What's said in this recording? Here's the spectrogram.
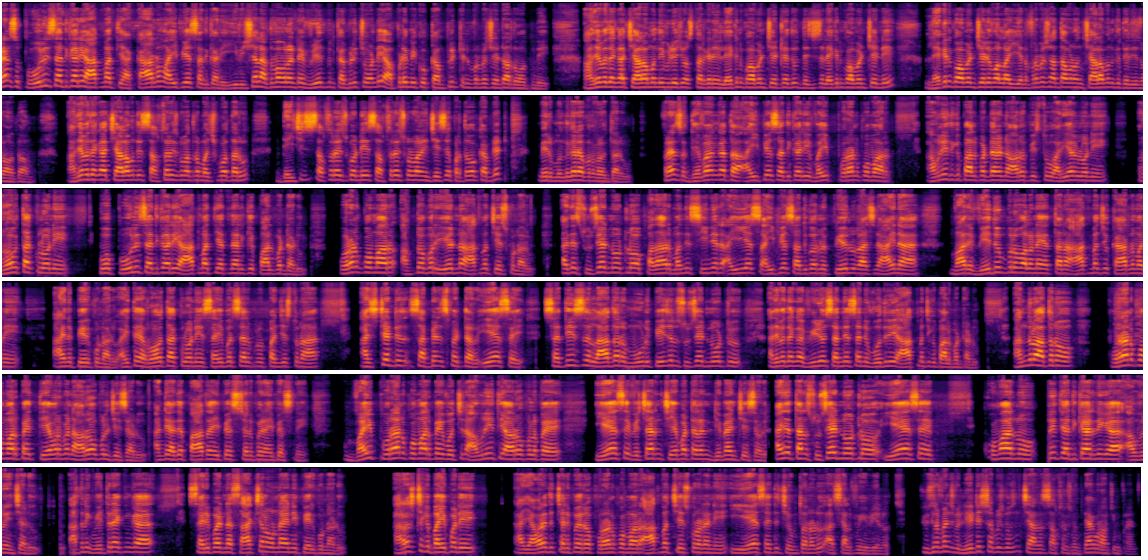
Friends police అధికారి ఆత్మహత్య కారణం ఐపీఎస్ అధికారి. ఈ విషయాలు అర్థమవ్వాలంటే వీడియో మీరు కంప్లీట్ చూడండి అప్పుడే మీకు కంప్లీట్ ఇన్ఫర్మేషన్ ఏంటో అర్థమవుతుంది. అదేవిధంగా చాలామంది వీడియో చూస్తున్నారు కానీ లేఖను కామెంట్ చేయట్లేదు దయచేసి లేఖను కామెంట్ చేయండి. లేఖను కామెంట్ చేయడం వల్ల ఈ ఇన్ఫర్మేషన్ అంతా మనం చాలామందికి తెలియజేస్తాం అదేవిధంగా చాలామంది సబ్స్క్రైబ్ చేసుకోవడం మాత్రం మర్చిపోతున్నారు. దయచేసి సబ్స్క్రైబ్ చేసుకోండి సబ్స్క్రైబ్ చేసుకోవడం వల్ల నేను చేసే ప్రతి ఒక్క అప్డేట్ మీరు ముందుగానే పొందగలుగుతారు. ఫ్రెండ్స్ దివంగత ఐపీఎస్ అధికారి వై పురాణ్ కుమార్ అవినీతికి పాల్పడ్డారని ఆరోపిస్తూ హర్యానాలోని రోహ్తక్లోని ఓ పోలీస్ అధికారి ఆత్మహత్యత్నానికి పాల్పడ్డాడు. పురణ్ కుమార్ అక్టోబర్ ఏడున ఆత్మహత్య చేసుకున్నారు. అయితే సూసైడ్ నోట్లో పదహారు మంది సీనియర్ ఐఏఎస్ ఐపీఎస్ అధికారుల పేర్లు రాసిన ఆయన వారి వేధింపుల వల్లనే తన ఆత్మహత్య కారణమని ఆయన పేర్కొన్నారు. అయితే రోహతక్లోని సైబర్ సెల్ పనిచేస్తున్న assistant sub inspector ASI Satish Lathar మూడు పేజీల సూసైడ్ నోటు అదేవిధంగా వీడియో సందేశాన్ని వదిలి ఆత్మహత్యకు పాల్పడ్డాడు. అందులో అతను పురాణ్ కుమార్పై తీవ్రమైన ఆరోపణలు చేశాడు. అంటే అదే పాత ఐపీఎస్ చనిపోయిన ఐపీఎస్ని. వై పురాణ్ కుమార్పై వచ్చిన అవినీతి ఆరోపణలపై ఏఎస్ఐ విచారణ చేపట్టాలని డిమాండ్ చేశాడు. అయితే తన సూసైడ్ నోట్లో ఏఎస్ఐ కుమార్ను అవినీతి అధికారినిగా అభినయించాడు. అతనికి వ్యతిరేకంగా సరిపడిన సాక్ష్యాలు ఉన్నాయని పేర్కొన్నాడు. అరెస్ట్కి భయపడి ఆ ఎవరైతే చనిపోయారో పురాణ్ కుమార్ ఆత్మహత్య చేసుకున్నాడని ఈ ఏఎస్ అయితే చెబుతున్నాడు ఆ సెల్ఫ్ వీడియోలో. చూసిన ఫ్రెండ్స్ లేటెస్ట్ అప్డేట్స్ కోసం ఛానల్ సబ్స్క్రైబ్ చేసుకోండి థ్యాంక్ ఫర్ వాచింగ్ ఫ్రెండ్స్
